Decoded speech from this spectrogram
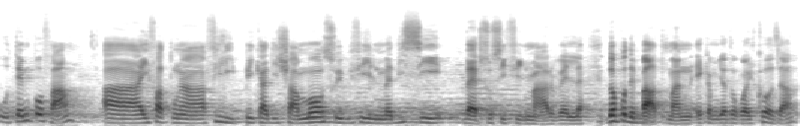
Tu tempo fa hai fatto una filippica, diciamo, sui film DC versus i film Marvel. Dopo The Batman è cambiato qualcosa?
